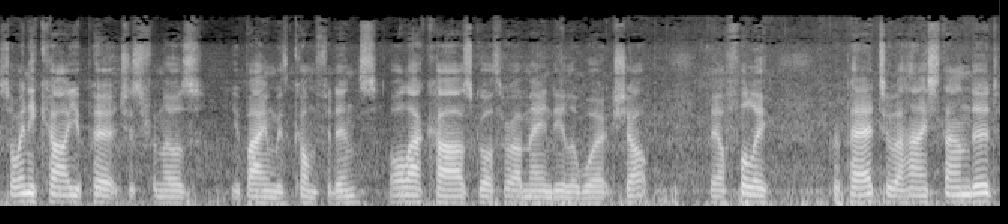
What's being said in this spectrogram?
so any car you purchase from us you're buying with confidence. All our cars go through our main dealer workshop. They are fully prepared to a high standard,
